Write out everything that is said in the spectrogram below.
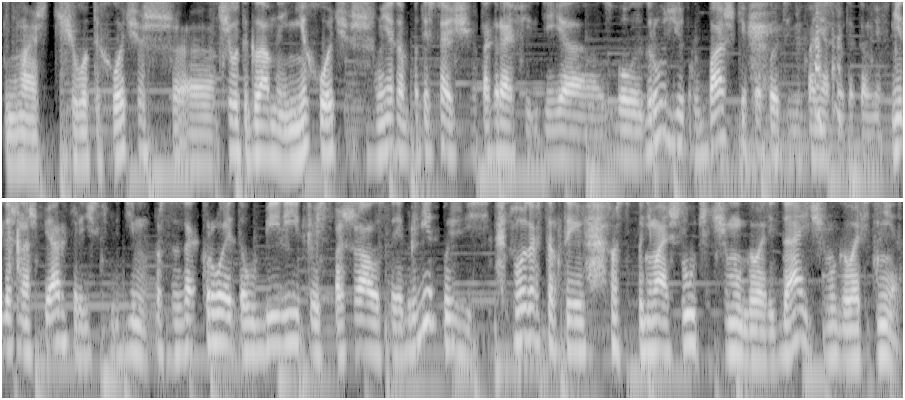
понимаешь, чего ты хочешь, э, чего ты, главное, не хочешь. У меня там потрясающие фотографии, где я с голой грудью, в рубашке в какой-то непонятной такой. Мне, мне даже наш пиар периодически говорит, Дима, просто закрой это, убери, то есть, пожалуйста. Я говорю, нет, пусть висит. С возрастом ты просто понимаешь лучше, чему говорить да и чему говорить нет.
